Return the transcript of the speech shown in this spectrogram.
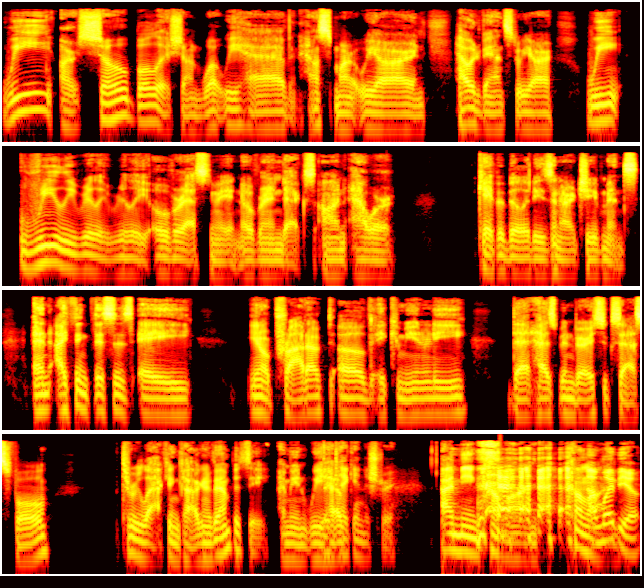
We are so bullish on what we have and how smart we are and how advanced we are. We really, really, really overestimate and overindex on our capabilities and our achievements. And I think this is a, you know, product of a community that has been very successful through lacking cognitive empathy. I mean, we the have tech industry. I mean, come on. Come on. I'm with you.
